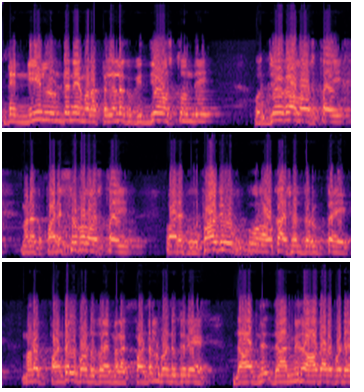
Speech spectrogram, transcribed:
అంటే నీళ్ళు ఉంటేనే మన పిల్లలకు విద్య వస్తుంది ఉద్యోగాలు వస్తాయి మనకు పరిశ్రమలు వస్తాయి వారికి ఉపాధి అవకాశాలు దొరుకుతాయి మనకు పంటలు పండుతాయి మనకు పంటలు పండుతూనే దాని దాని మీద ఆధారపడే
